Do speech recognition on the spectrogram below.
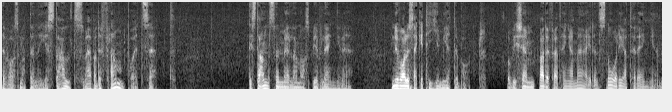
Det var som att en gestalt svävade fram på ett sätt. Distansen mellan oss blev längre. Nu var det säkert tio meter bort och vi kämpade för att hänga med i den snåriga terrängen.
